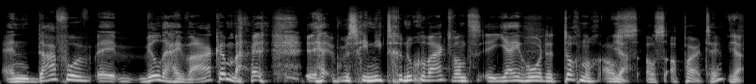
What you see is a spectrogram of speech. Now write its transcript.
En daarvoor eh, wilde hij waken, maar heeft misschien niet genoeg gewaakt, want eh, jij hoorde het toch nog als, Ja. als apart. Hè? Ja.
